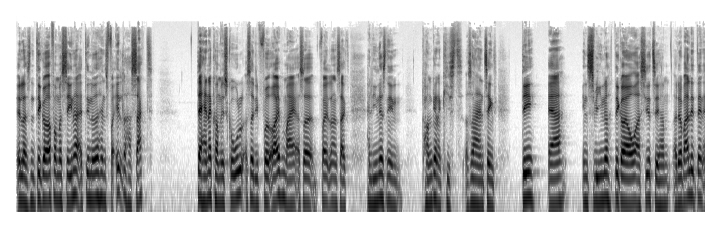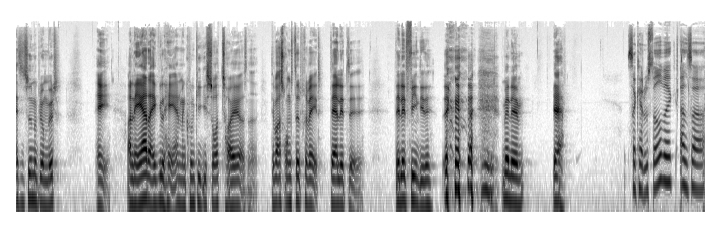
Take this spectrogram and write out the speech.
Eller sådan, det går op for mig senere, at det er noget, hans forældre har sagt, da han er kommet i skole, og så har de fået øje på mig, og så forældrene har sagt, han ligner sådan en punk-anarkist. Og så har han tænkt, det er en sviner, det går jeg over og siger til ham. Og det var bare lidt den attitude, man blev mødt af. Og lærer, der ikke ville have, at man kun gik i sort tøj og sådan noget. Det var også Rungsted privat. Det er lidt, øh, det er lidt fint i det. Men øh, ja. Så kan du stadigvæk altså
